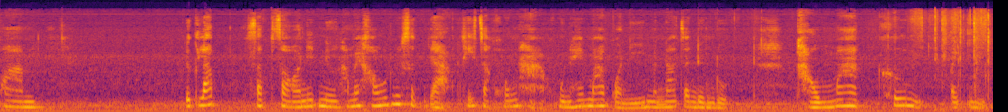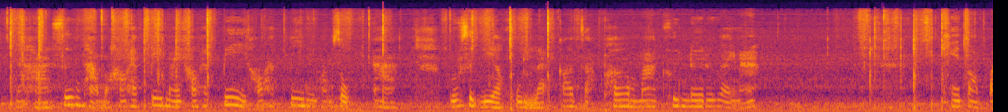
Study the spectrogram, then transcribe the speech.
ความลึกลับ ซับซ้อนนิดนึงทำให้เขารู้สึกอยากที่จะค้นหาคุณให้มากกว่านี้ มันน่าจะดึงดูดเขามากขึ้นไปอีกนะคะ ซึ่งถามว่าเขาแฮปปี้ไหมเขาแฮปปี้เขาแฮปปี้มีความสุขนะคะรู้สึกดีกับคุณและก็จะเพิ่มมากขึ้นเรื่อยๆนะโอเคต่อไป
